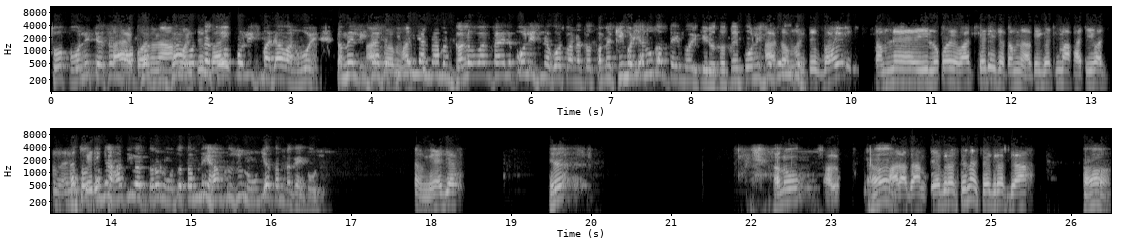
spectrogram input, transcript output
તો પોલીસ સ્ટેશન મારફત ને તો પોલીસમાં જવાનું હોય. તમે લીધા તો ખીમડિયા નામ ગલોવાનું થાય એટલે પોલીસને ગોતવાના તો તમે ખીમડિયાનું કામ તઈ મોર કર્યો? તો તો પોલીસ ને. મનસુખભાઈ તમને એ લોકોએ વાત કરી છે તમને હકીકતમાં સાચી વાત તો તમે સાચી વાત કરો ને હું તો તમને સાંભળું છું ને હું ક્યાં તમને કઈ કહું છું? મેં જે હે? હાલો. હાલો. મારા ગામ સેગ્રસ છે ને સેગ્રસ ગામ. હા.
